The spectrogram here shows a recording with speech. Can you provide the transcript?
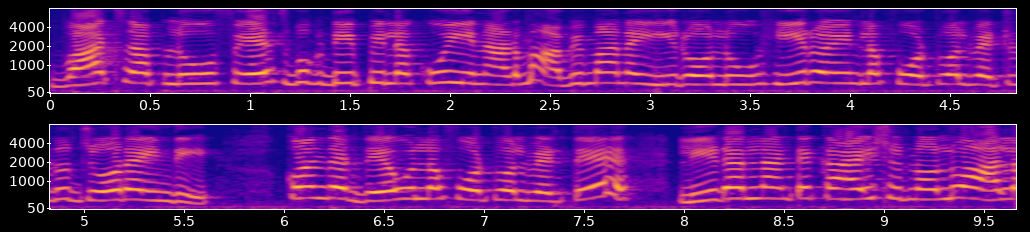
వాట్సాప్లు ఫేస్బుక్ డీపీలకు ఈ నడుమ అభిమాన హీరోలు హీరోయిన్ల ఫోటోలు పెట్టడం జోరైంది. కొందరు దేవుళ్ళ ఫోటోలు పెడితే లీడర్లు అంటే కాయిషున్నోళ్ళు వాళ్ళ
